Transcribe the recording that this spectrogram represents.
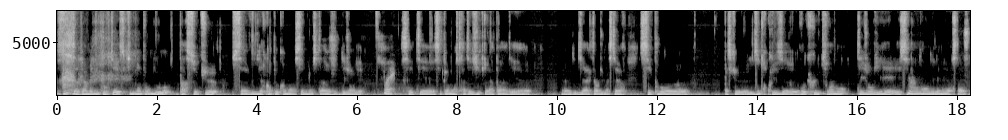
Ça permet d'écourter, ce qui est bien pour nous, parce que ça veut dire qu'on peut commencer nos stages dès janvier. Ouais. C'était, c'est purement stratégique de la part des, euh, euh, des directeurs du master. C'est pour euh, parce que les entreprises recrutent vraiment dès janvier et c'est pourtant on est les meilleurs stages.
